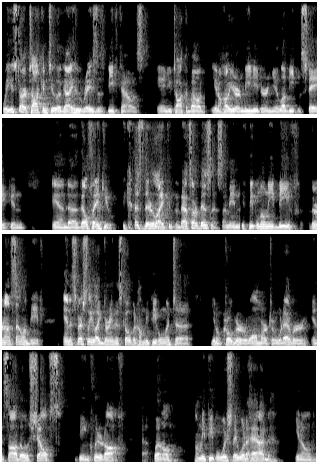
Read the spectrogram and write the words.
Well, you start talking to a guy who raises beef cows, and you talk about you know how you're a meat eater and you love eating steak, and and uh, they'll thank you because they're like that's our business. I mean, if people don't eat beef, they're not selling beef, and especially like during this COVID, how many people went to you know Kroger or Walmart or whatever and saw those shelves being cleared off? Well, how many people wish they would have had you know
